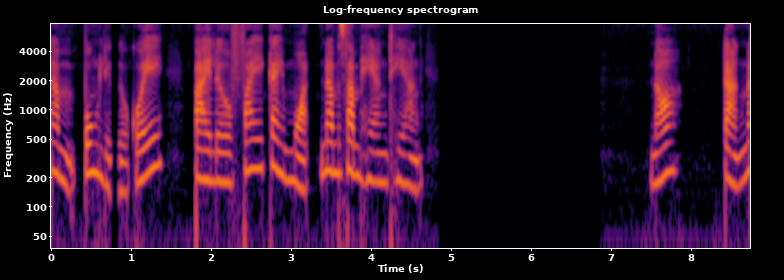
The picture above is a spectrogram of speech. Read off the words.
นำปุ้งเหลียวก้อยปลายเลือไฟใกล้หมดนำซ้ำแหงเทียงเนาะต่างน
